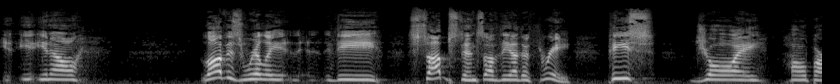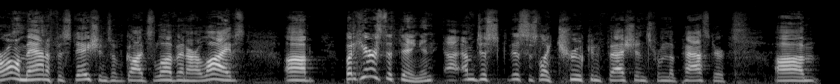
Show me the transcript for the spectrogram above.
you, you know, love is really the substance of the other three. Peace, joy, hope are all manifestations of God's love in our lives. Uh, but here's the thing, and I'm just, this is like true confessions from the pastor. Um,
